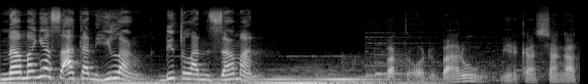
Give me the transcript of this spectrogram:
Namanya seakan hilang di telan zaman. Waktu Orde Baru, mereka sangat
